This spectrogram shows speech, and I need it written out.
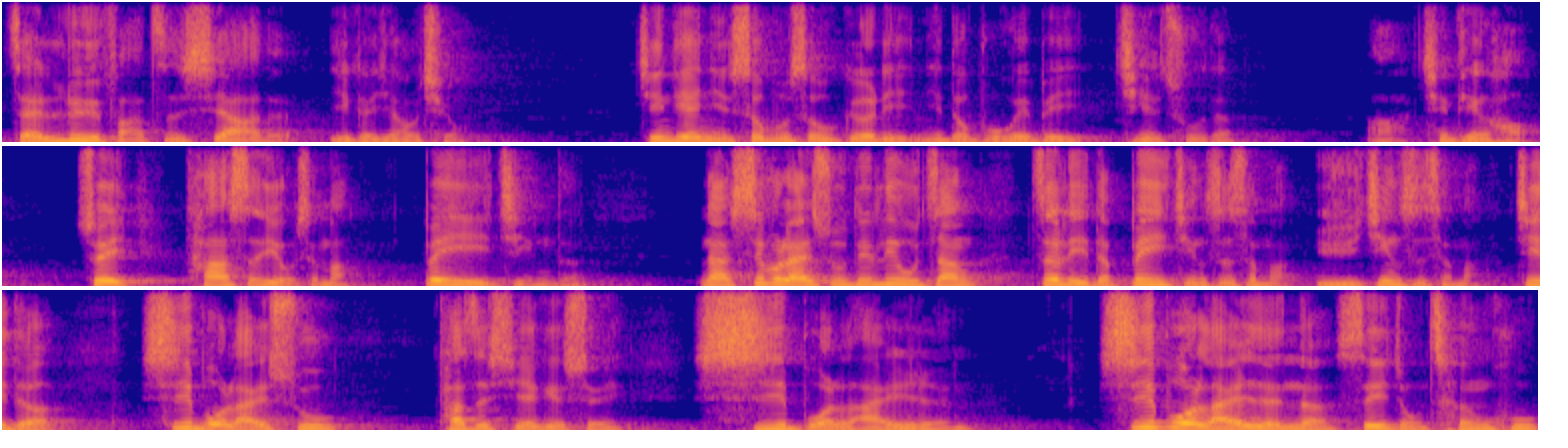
在律法之下的一个要求。今天你受不受割礼，你都不会被解除的。啊，请听好，所以它是有什么背景的？那希伯来书第六章这里的背景是什么？语境是什么？记得希伯来书它是写给谁？希伯来人。希伯来人呢是一种称呼，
